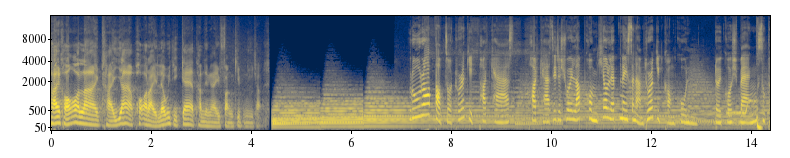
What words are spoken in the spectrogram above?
ขายของออนไลน์ขายยากเพราะอะไรแล้ววิธีแก้ทำยังไงฟังคลิปนี้ครับ รู้รอบตอบโจทย์ธุรกิจพอดแคสต์พอดแคสต์ที่จะช่วยรับคมเขี้ยวเล็บในสนามธุรกิจของคุณ โดยโคชแบงค์สุภ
